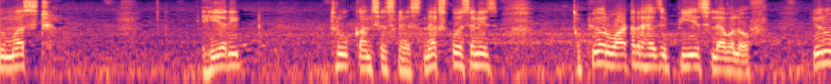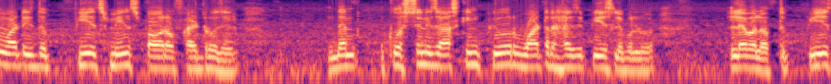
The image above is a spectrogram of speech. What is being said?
you must hear it through consciousness. Next question is pure water has a ph level of you know what is the pH means power of hydrogen? Then question is asking pure water has a pH level level of the pH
